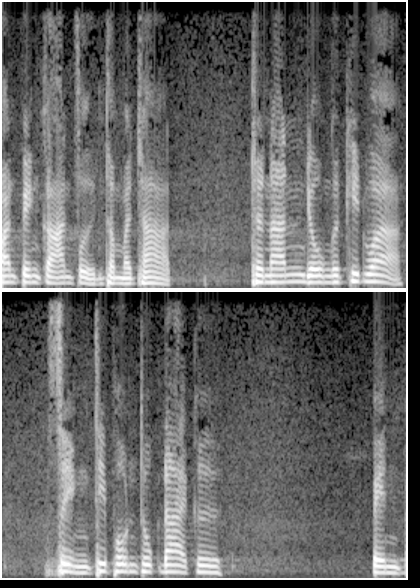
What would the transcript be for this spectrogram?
มันเป็นการฝืนธรรมชาติ ฉะนั้นโยมก็คิดว่าสิ่งที่พ้นทุกข์ได้คือ เป็นไป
